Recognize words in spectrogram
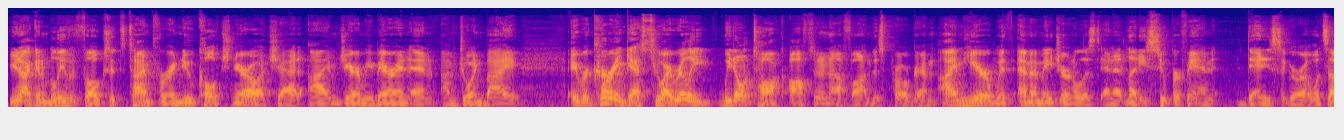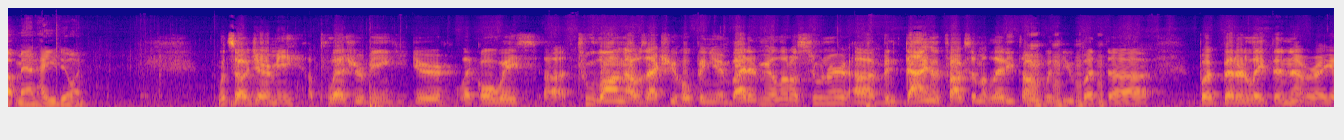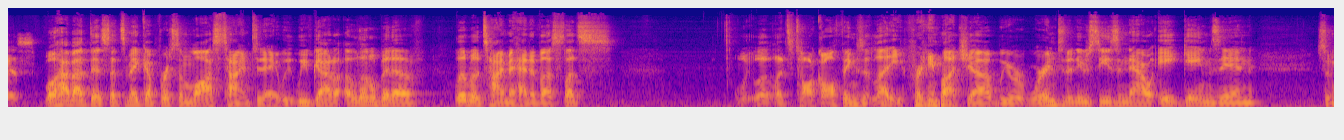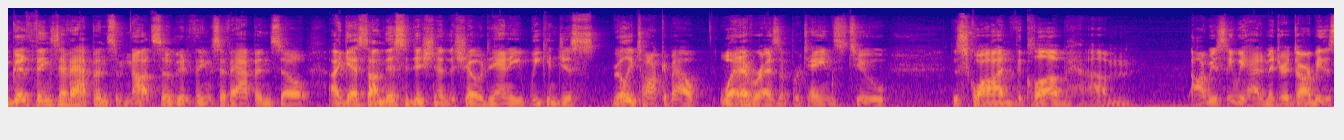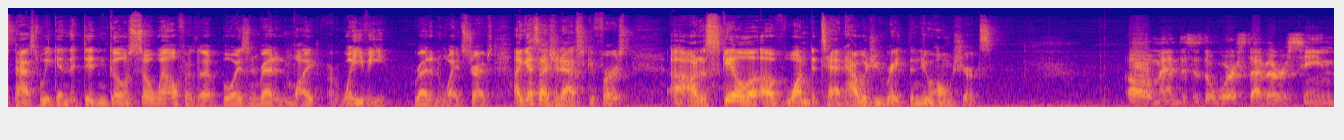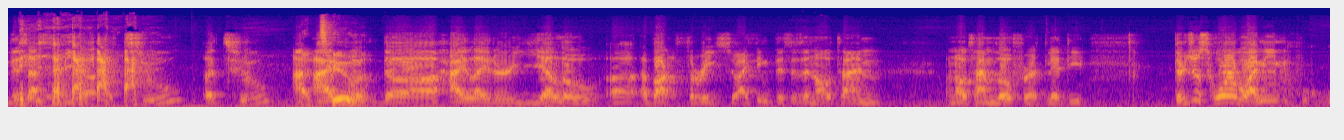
You're not going to believe it, folks. It's time for a new Colchonero chat. I'm Jeremy Barron, and I'm joined by a recurring guest who I really we don't talk often enough on this program. I'm here with MMA journalist and Atleti superfan Danny Segura. What's up, man? How you doing? What's up, Jeremy? A pleasure being here, like always. Uh, too long. I was actually hoping you invited me a little sooner. Uh, been dying to talk some Atleti talk with you, but uh, but better late than never, I guess. Well, how about this? Let's make up for some lost time today. We, we've got a little bit of a little bit of time ahead of us. Let's let's talk all things Atleti. Pretty much, uh, we were we're into the new season now. Eight games in. Some good things have happened. Some not so good things have happened. So I guess on this edition of the show, Danny, we can just really talk about whatever as it pertains to the squad, the club. Um, obviously, we had a Madrid derby this past weekend that didn't go so well for the boys in red and white or wavy red and white stripes. I guess I should ask you first. Uh, on a scale of one to ten, how would you rate the new home shirts? Oh man, this is the worst I've ever seen. This has to be a, a two, a two. I, A two? I put the highlighter yellow uh, about a three. So I think this is an all-time, an all-time low for Atleti. They're just horrible. I mean,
